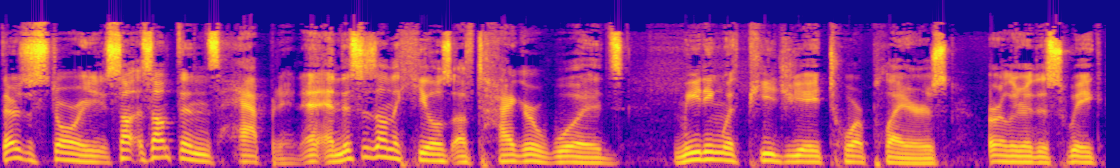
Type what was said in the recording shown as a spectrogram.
there's a story so, something's happening and, and this is on the heels of tiger woods meeting with pga tour players earlier this week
